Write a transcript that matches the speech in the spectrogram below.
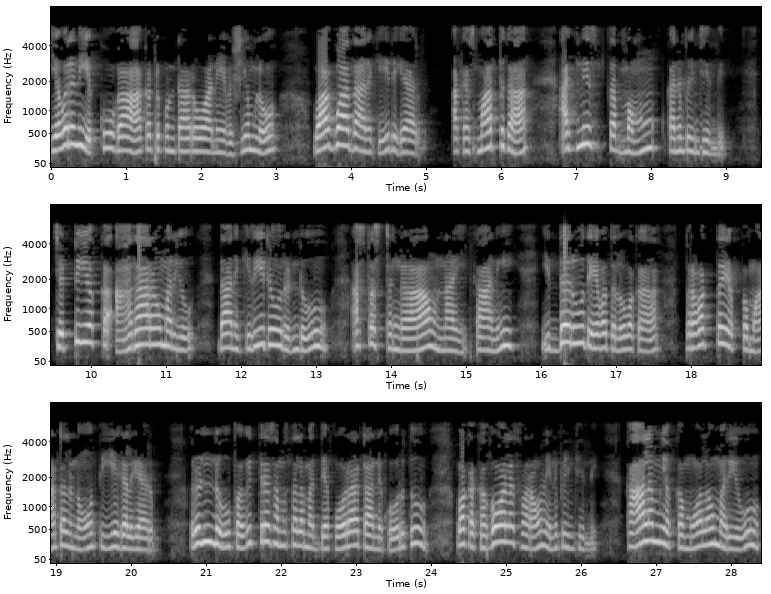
ఎవరిని ఎక్కువగా ఆకట్టుకుంటారో అనే విషయంలో వాగ్వాదానికి దిగారు. అకస్మాత్తుగా అగ్నిస్తంభం కనిపించింది. చెట్టు యొక్క ఆధారం మరియు దాని కిరీటం రెండు అస్పష్టంగా ఉన్నాయి. కానీ ఇద్దరు దేవతలు ఒక ప్రవక్త యొక్క మాటలను తీయగలిగారు. రెండు పవిత్ర సంస్థల మధ్య పోరాటాన్ని కోరుతూ ఒక ఖగోళ స్వరం వినిపించింది. కాలం యొక్క మూలం మరియు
